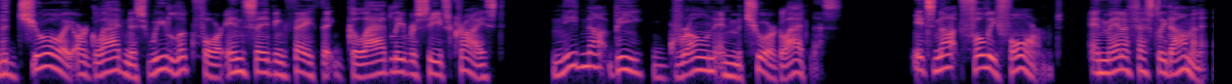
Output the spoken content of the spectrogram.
The joy or gladness we look for in saving faith that gladly receives Christ need not be grown and mature gladness. It's not fully formed and manifestly dominant,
